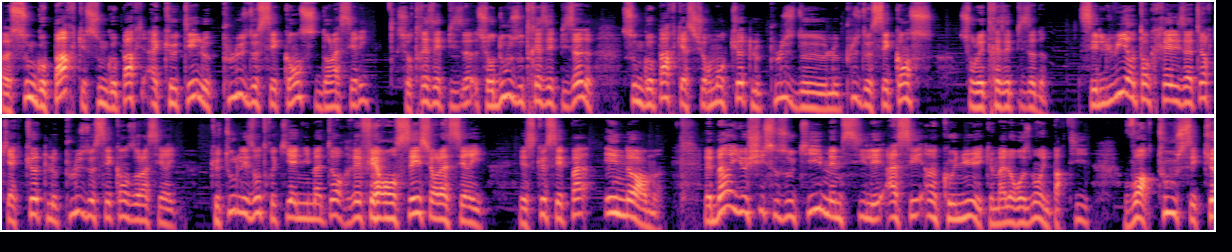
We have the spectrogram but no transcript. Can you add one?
euh, Sungo Park. Sungo Park a cuté le plus de séquences dans la série. Sur, 13 épisodes, sur 12 ou 13 épisodes, Sungo Park a sûrement cut le plus de séquences sur les 13 épisodes. C'est lui en tant que réalisateur qui a cut le plus de séquences dans la série, que tous les autres qui animateurs référencés sur la série. Est-ce que c'est pas énorme? Eh ben Yoshi Suzuki, même s'il est assez inconnu et que malheureusement une partie, voire tous ces cuts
